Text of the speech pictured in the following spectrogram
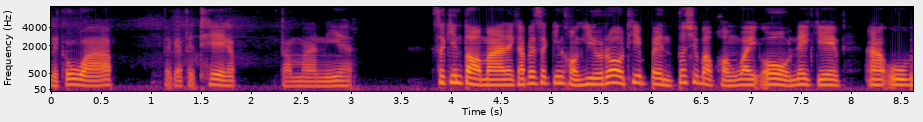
แล้วก็วาร์ปแบบเท่ๆครับประมาณนี้ฮะสกินต่อมานะครับเป็นสกินของฮีโร่ที่เป็นต้นฉบับของไวโอในเกม ROV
